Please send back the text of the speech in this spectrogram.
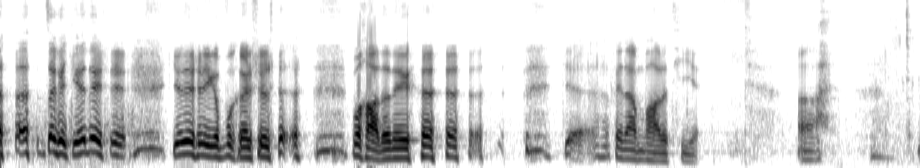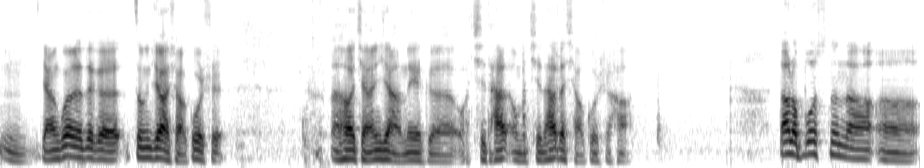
这个绝对是，绝对是一个不合适的、不好的那个，这非常不好的体验啊。嗯，讲过了这个宗教小故事，然后讲一讲那个我其他我们其他的小故事哈。到了波士顿呢，呃，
